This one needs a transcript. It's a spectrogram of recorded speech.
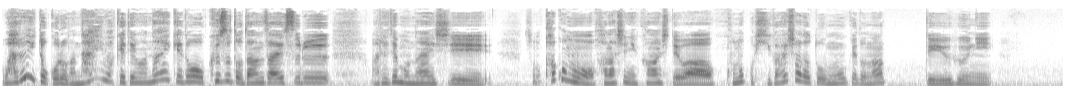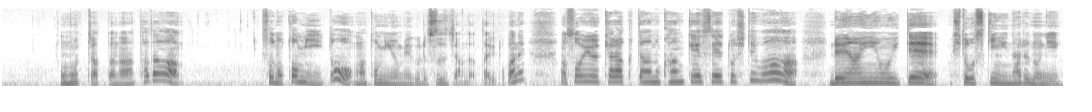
悪いところがないわけではないけど、クズと断罪する、あれでもないし、その過去の話に関しては、この子被害者だと思うけどなっていうふうに思っちゃったな。ただ、そのトミーと、まあ、トミーをめぐるすずちゃんだったりとかね、まあ、そういうキャラクターの関係性としては、恋愛において人を好きになるのに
